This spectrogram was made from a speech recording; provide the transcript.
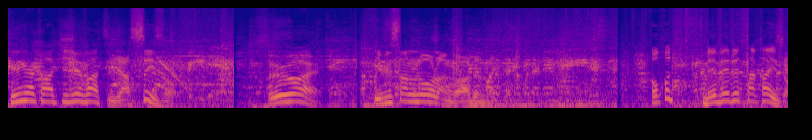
980バーツ安いぞ。すごいイブ・サンローランがあるんだ。ここレベル高いぞ。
